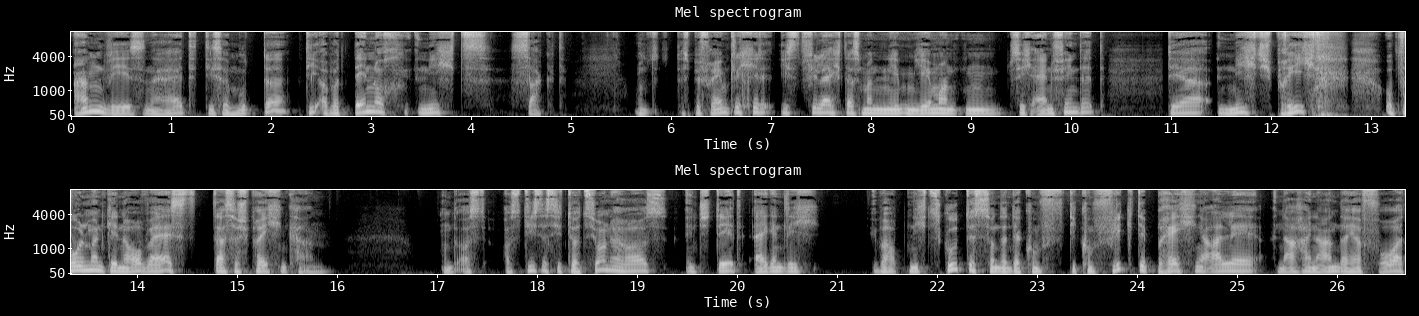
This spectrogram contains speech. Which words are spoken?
Anwesenheit dieser Mutter, die aber dennoch nichts sagt. Und das Befremdliche ist vielleicht, dass man neben jemanden sich einfindet, der nicht spricht, obwohl man genau weiß, dass er sprechen kann. Und aus, aus dieser Situation heraus entsteht eigentlich überhaupt nichts Gutes, sondern der Konf die Konflikte brechen alle nacheinander hervor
